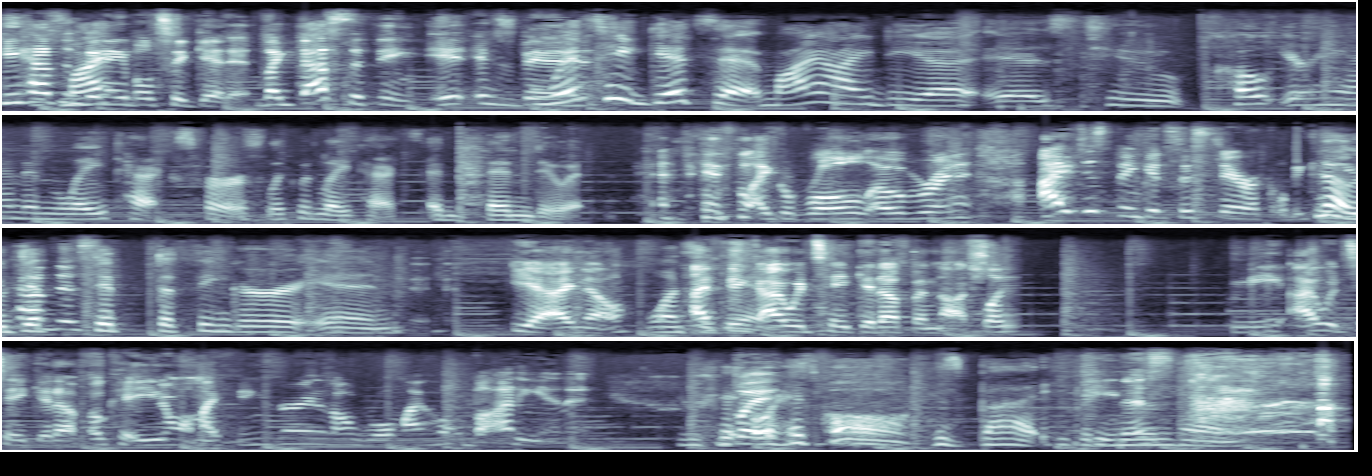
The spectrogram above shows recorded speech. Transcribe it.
He hasn't My- been able to get it. Like that's the thing. It has been once he gets it, my idea is to coat your hand in latex first, liquid latex, and then do it. and then like roll over in it. I just think it's hysterical because No, you have dip, this. dip the finger in Yeah, I know. once I again. think I would take it up a notch. Like me, I would take it up. Okay, you don't want my finger in it? I'll roll my whole body in it. But- or his oh his butt. He could Penis?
